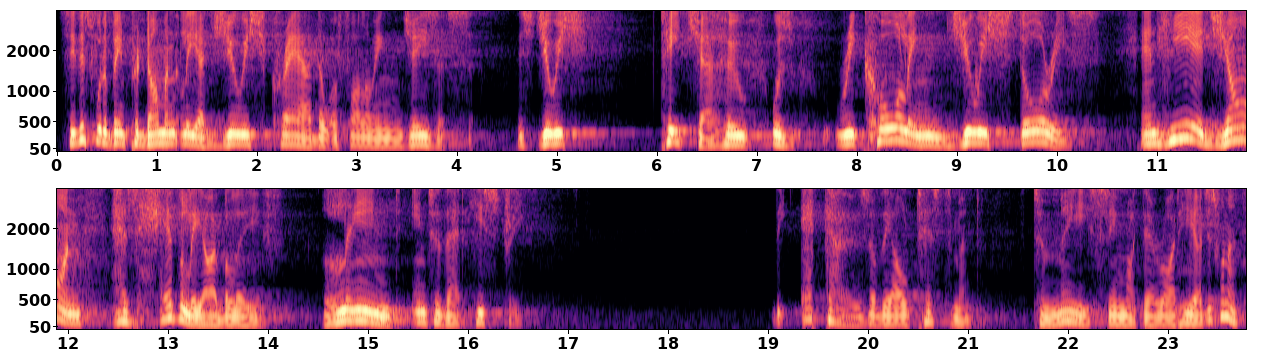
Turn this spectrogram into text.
See, this would have been predominantly a Jewish crowd that were following Jesus. This Jewish teacher who was recalling Jewish stories. And here, John has heavily, I believe, leaned into that history. The echoes of the Old Testament, to me, seem like they're right here. I just want to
